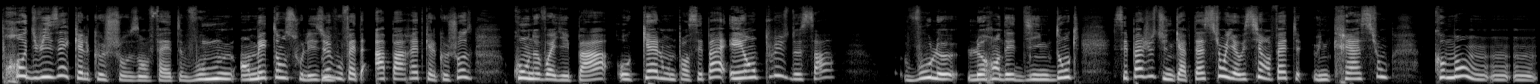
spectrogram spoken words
produisez quelque chose en fait. Vous, en mettant sous les yeux, vous faites apparaître quelque chose qu'on ne voyait pas, auquel on ne pensait pas, et en plus de ça, vous le, rendez digne. Donc, c'est pas juste une captation, il y a aussi en fait une création. Comment on,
